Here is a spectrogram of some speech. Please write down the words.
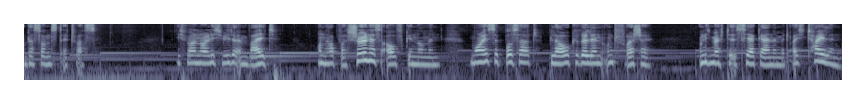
oder sonst etwas. Ich war neulich wieder im Wald und hab was Schönes aufgenommen. Mäuse, Bussard, Blaugrillen und Frösche. Und ich möchte es sehr gerne mit euch teilen.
